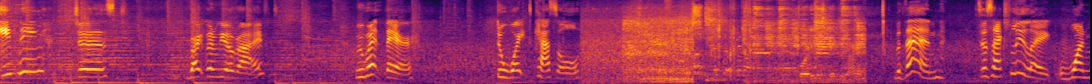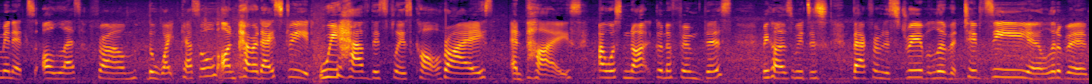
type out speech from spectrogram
evening, just right when we arrived, we went there. The White Castle. 40 sticky hard. But then, just actually like one minute or less from the White Castle on Paradise Street, we have this place called Fries and Pies. I was not gonna film this because we just back from the strip a little bit tipsy and a little bit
